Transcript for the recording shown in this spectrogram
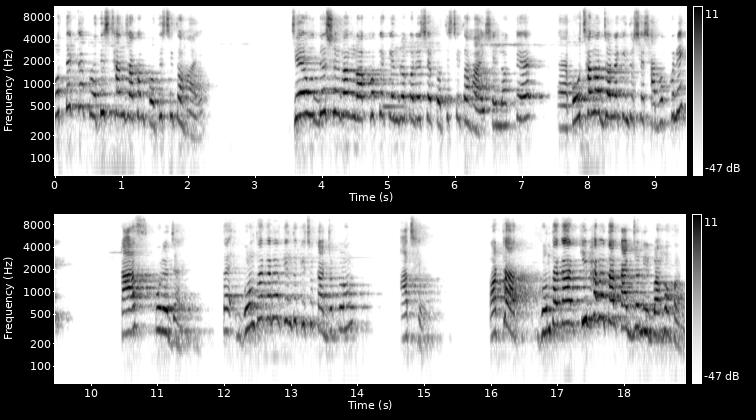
প্রত্যেকটা প্রতিষ্ঠান যখন প্রতিষ্ঠিত হয় যে উদ্দেশ্য এবং লক্ষ্যকে কেন্দ্র করে সে প্রতিষ্ঠিত হয়, সেই লক্ষ্যে পৌঁছানোর জন্য কিন্তু সে সার্বক্ষণিক কাজ করে যায়। তাই গ্রন্থাগারের কিন্তু কিছু কার্যক্রম আছে। অর্থাৎ গ্রন্থাগার কীভাবে তার কার্য নির্বাহ করে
